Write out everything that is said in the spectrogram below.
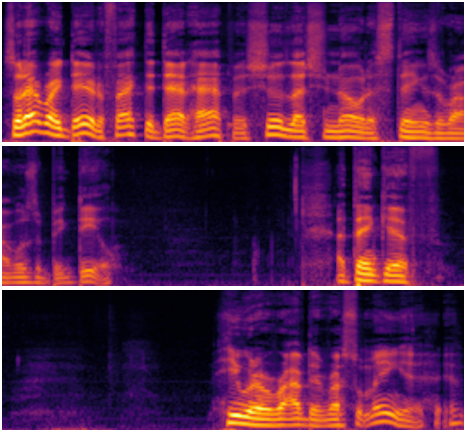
So that right there, the fact that that happened should let you know that Sting's arrival is a big deal. I think if he would have arrived at WrestleMania,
